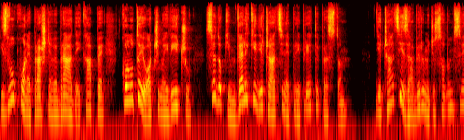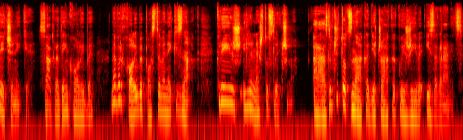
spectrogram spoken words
izvuku one prašnjave brade i kape, kolutaju očima i viču, sve dok im veliki dječaci ne priprijete prstom. Dječaci izabiru među sobom svećenike, sagrade im kolibe, na vrh kolibe postave neki znak, križ ili nešto slično, različito od znaka dječaka koji žive iza granice.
